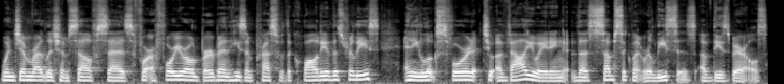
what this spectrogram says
when Jim Rutledge himself says for a four year old bourbon, he's impressed with the quality of this release and he looks forward to evaluating the subsequent releases of these barrels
